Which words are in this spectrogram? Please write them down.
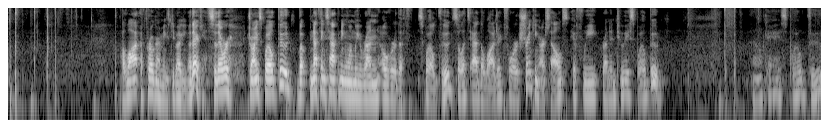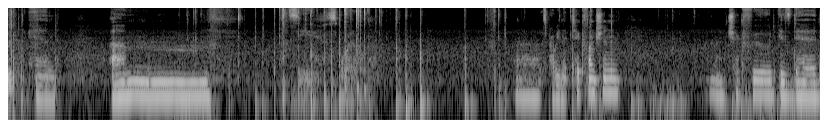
A lot of programming is debugging. Oh, there. So there we're drawing spoiled food, but nothing's happening when we run over the spoiled food. So let's add the logic for shrinking ourselves if we run into a spoiled food. Okay, spoiled food and um, let's see, spoiled. Uh, it's probably in the tick function. Uh, check food is dead.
